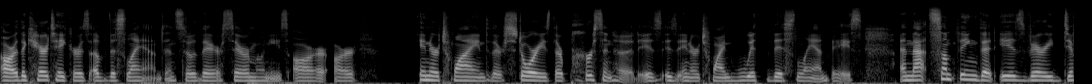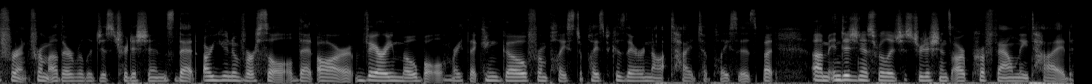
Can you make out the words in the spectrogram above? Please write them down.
are the caretakers of this land, and so their ceremonies are are intertwined their stories their personhood is is intertwined with this land base. And that's something that is very different from other religious traditions that are universal that are very mobile right? That can go from place to place because they are not tied to places. But um, indigenous religious traditions are profoundly tied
